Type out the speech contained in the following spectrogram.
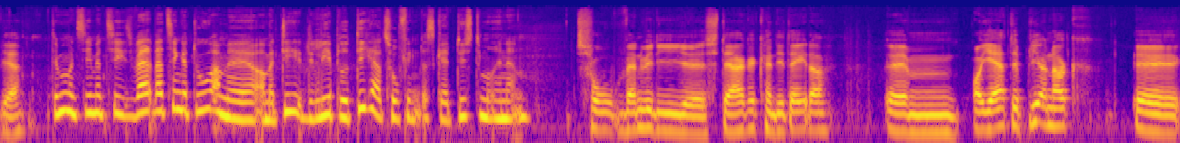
Ja. Det må man sige, Mathis. Hvad, hvad tænker du om, øh, om at de, det lige er blevet de her to film, der skal dyste mod hinanden? To vanvittige øh, stærke kandidater. Øhm, og ja, det bliver nok øh,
